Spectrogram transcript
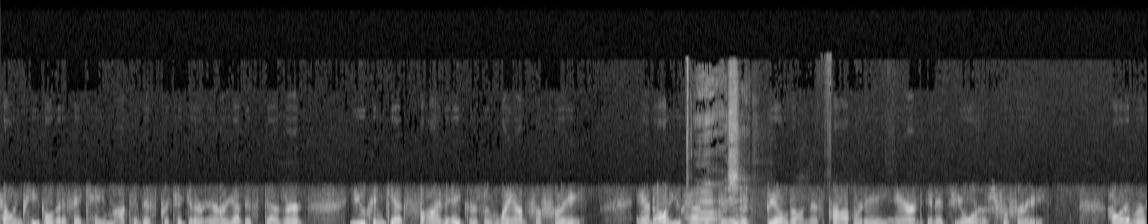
telling people that if they came out to this particular area, this desert, you can get five acres of land for free, and all you had Ah, to do was build on this property, and and it's yours for free. However,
